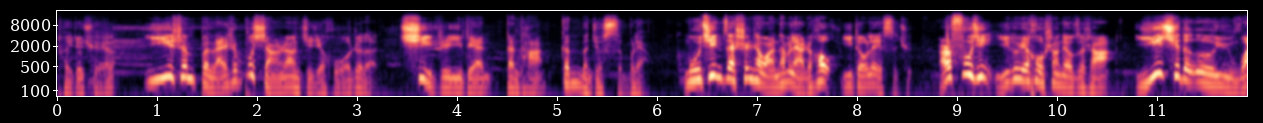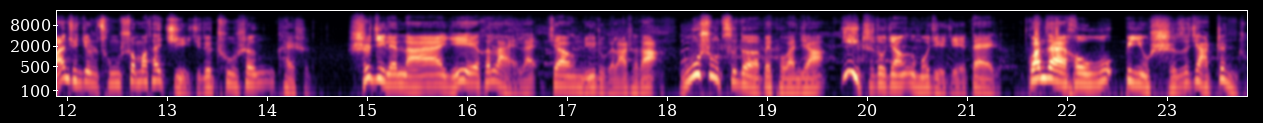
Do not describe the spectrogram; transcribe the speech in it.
腿就瘸了，医生本来是不想让姐姐活着的，弃之一边，但她根本就死不了。母亲在生产完他们俩之后一周内死去，而父亲一个月后上吊自杀。一切的厄运完全就是从双胞胎姐姐的出生开始的。十几年来，爷爷和奶奶将女主给拉扯大，无数次的被迫搬家，一直都将恶魔姐姐带着，关在后屋，并用十字架镇住。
